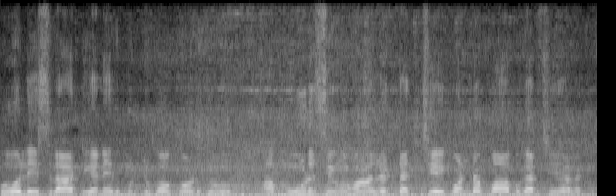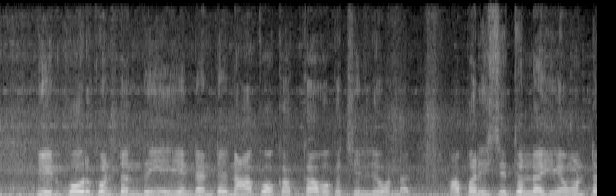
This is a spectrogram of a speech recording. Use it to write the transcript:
పోలీస్ లాఠీ అనేది ముట్టుకోకూడదు. ఆ మూడు సింహాలు టచ్ చేయకుండా బాబు గారు చేయాలండి. నేను కోరుకుంటుంది ఏంటంటే నాకు ఒక అక్క ఒక చెల్లి ఉన్నారు. ఆ పరిస్థితుల్లో ఏముంటే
